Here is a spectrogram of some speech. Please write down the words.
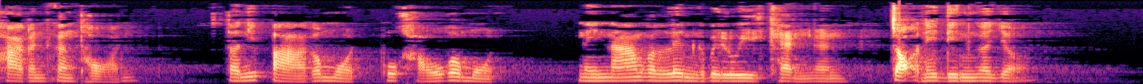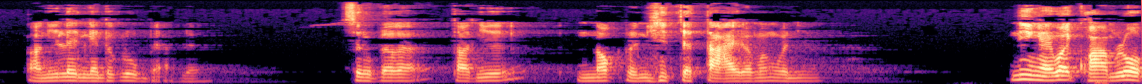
พากันกำลังถอน ตอนนี้ป่าก็หมดภูเขาก็หมด ในน้ำก็เล่นก็ไปลุยแข่งกัน เจาะในดินก็เยอะตอนนี้เล่นกันทุกรูปแบบเลย สรุปแล้วก็ตอนนี้นกตัวนี้จะตายแล้วมั้งวันนี้ นี่ไงว่าความโลภ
